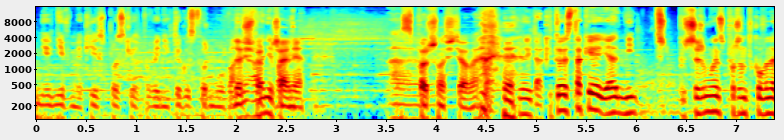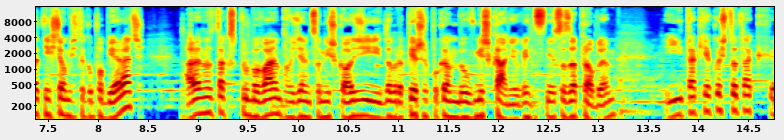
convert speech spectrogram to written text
nie, nie wiem jaki jest polski odpowiednik tego sformułowania, Doświadczenie. E, społecznościowe. No i tak, i to jest takie, ja nie, szczerze mówiąc początkowo nawet nie chciało mi się tego pobierać, ale no tak spróbowałem, powiedziałem co mi szkodzi i dobra, pierwszy Pokémon był w mieszkaniu, więc nie co za problem. I tak jakoś to tak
